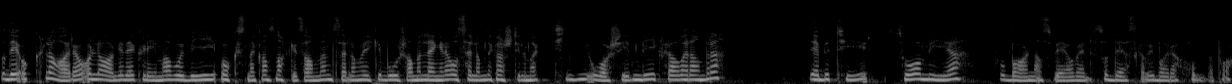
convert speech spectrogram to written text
Så det å klare å lage det klimaet hvor vi voksne kan snakke sammen, selv om vi ikke bor sammen lenger, og selv om det kanskje til og med er ti år siden vi gikk fra hverandre, det betyr så mye for barnas ve og vel. Så det skal vi bare holde på.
